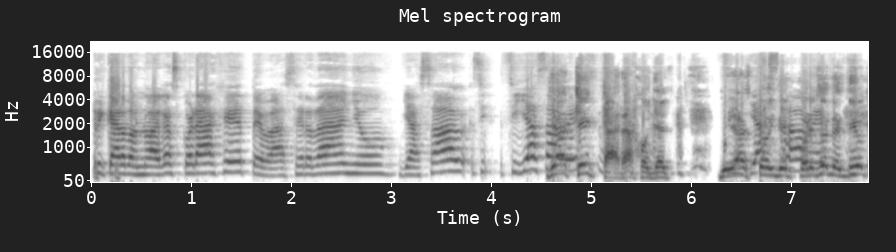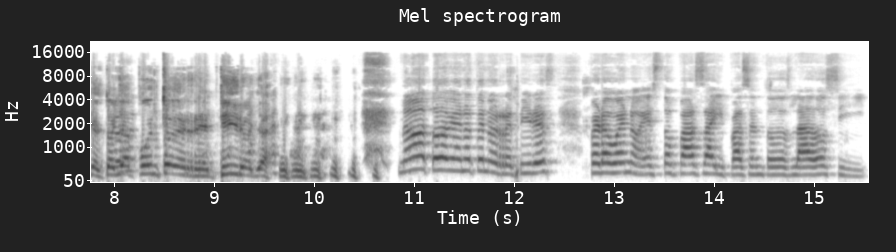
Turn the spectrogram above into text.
Ricardo, no hagas coraje, te va a hacer daño, ya sabes, si, ya sabes. Ya qué carajo, ya, ya estoy, por eso les digo que estoy a punto de retiro ya. No, todavía no te nos retires, pero bueno, esto pasa y pasa en todos lados y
